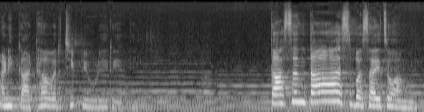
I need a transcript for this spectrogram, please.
आणि काठावरची पिवळी रेती. तासन तास बसायचो आम्ही.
